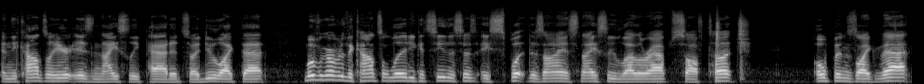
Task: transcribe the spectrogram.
And the console here is nicely padded, so I do like that. Moving over to the console lid, you can see this is a split design. It's nicely leather wrapped, soft touch. Opens like that.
